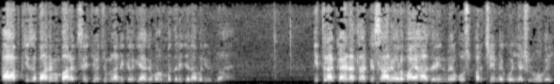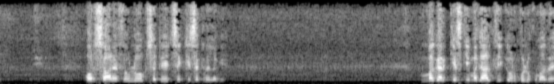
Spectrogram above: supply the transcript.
آپ کی زبان مبارک سے جو جملہ نکل گیا کہ محمد علی جناب ولی اللہ ہے۔ اتنا کہنا تھا کہ سارے علماء حاضرین میں اس پرچے میں گوئیاں شروع ہو گئی اور سارے تو لوگ سٹیج سے کھسکنے لگے۔ مگر کس کی مجال تھی کہ ان کو لکما دے؟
